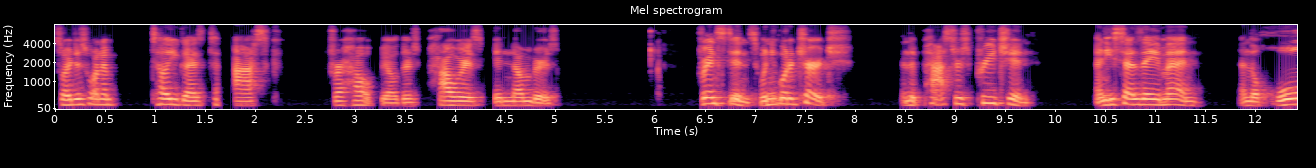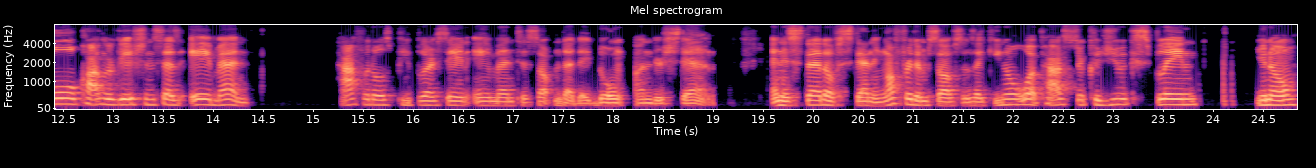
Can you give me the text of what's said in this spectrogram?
so I just want to tell you guys to ask for help, yo. There's powers in numbers. For instance, when you go to church and the pastor's preaching and he says amen, and the whole congregation says amen, half of those people are saying amen to something that they don't understand. And instead of standing up for themselves, it's like, you know what, Pastor, could you explain, you know,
